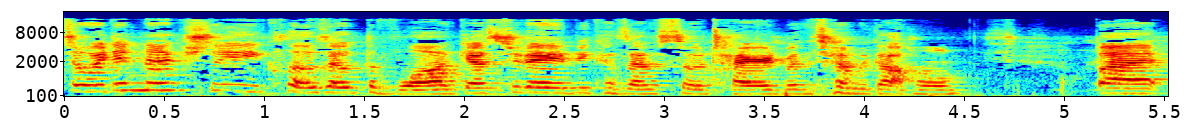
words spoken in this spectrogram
So I didn't actually close out the vlog yesterday because I was so tired by the time we got home. But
